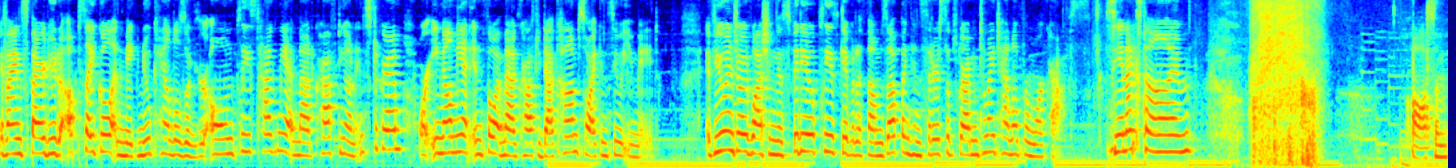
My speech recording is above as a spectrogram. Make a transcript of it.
If I inspired you to upcycle and make new candles of your own, please tag me at maddcrafty on Instagram or email me at info at maddcrafty.com so I can see what you made. If you enjoyed watching this video, please give it a thumbs up and consider subscribing to my channel for more crafts. See you next time. Awesome.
